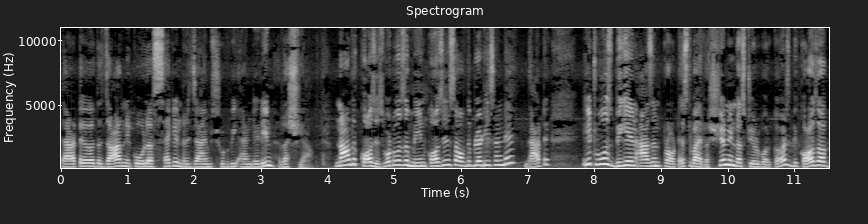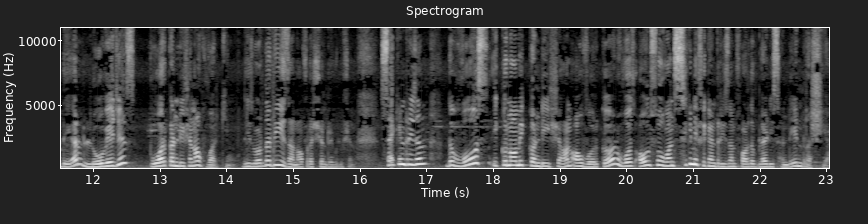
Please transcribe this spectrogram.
that uh, the Tsar Nicholas II regime should be ended in Russia. Now the causes. What was the main causes of the Bloody Sunday? That it was began as a protest by Russian industrial workers because of their low wages, poor condition of working. These were the reason of Russian Revolution. Second reason, the worst economic condition of worker was also one significant reason for the Bloody Sunday in Russia.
